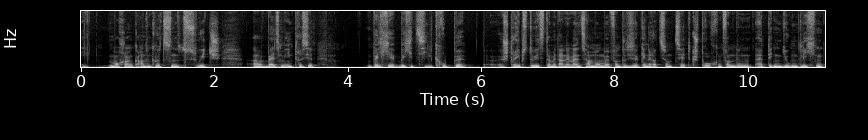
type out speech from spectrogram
ich mache einen ganz kurzen Switch, äh, weil es mich interessiert, welche, welche Zielgruppe äh, strebst du jetzt damit an? Ich meine, jetzt haben wir mal von dieser Generation Z gesprochen, von den heutigen Jugendlichen,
